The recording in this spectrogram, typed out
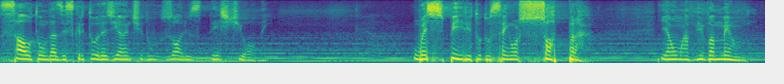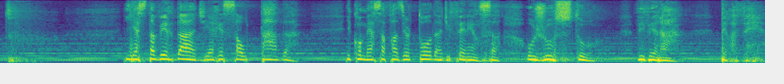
saltam das Escrituras diante dos olhos deste homem. O Espírito do Senhor sopra, e há um avivamento. E esta verdade é ressaltada e começa a fazer toda a diferença. O justo viverá pela fé.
